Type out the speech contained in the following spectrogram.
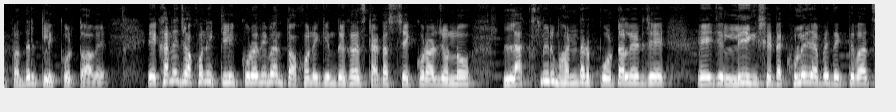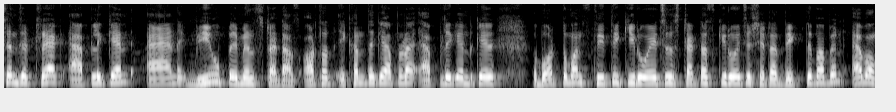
আপনাদের ক্লিক করতে হবে। এখানে যখনই ক্লিক করে দিবেন, তখনই কিন্তু এখানে স্ট্যাটাস চেক করার জন্য লক্ষ্মীর ভাণ্ডার পোর্টালের যে, এই যে লিঙ্ক সেটা খুলে যাবে। দেখতে পাচ্ছেন যে track applicant and view payment status অর্থাৎ এখান থেকে আপনারা অ্যাপ্লিক্যান্টকে বর্তমান স্থিতি কি রয়েছে স্ট্যাটাস কি রয়েছে সেটা দেখতে পাবেন এবং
